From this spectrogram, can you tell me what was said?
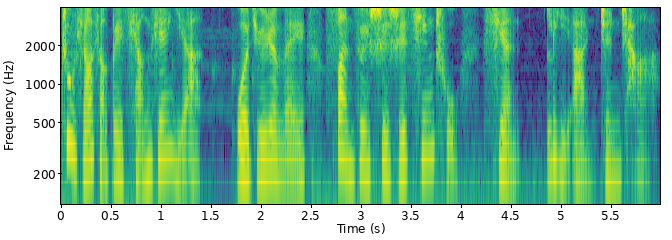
祝小小被强奸一案，我局认为犯罪事实清楚，现立案侦查。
